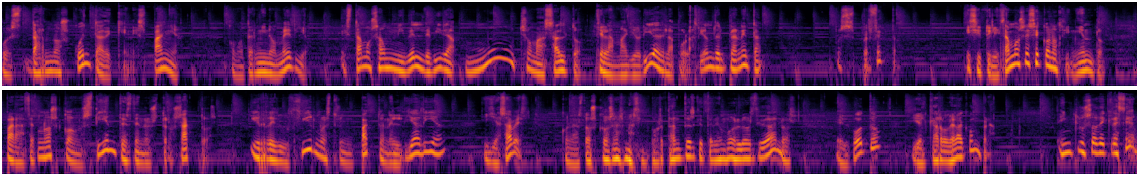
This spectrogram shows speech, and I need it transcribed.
Pues darnos cuenta de que en España, como término medio, estamos a un nivel de vida mucho más alto que la mayoría de la población del planeta, pues perfecto. Y si utilizamos ese conocimiento para hacernos conscientes de nuestros actos y reducir nuestro impacto en el día a día, y ya sabes, con las dos cosas más importantes que tenemos los ciudadanos, el voto y el carro de la compra. E incluso de crecer,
